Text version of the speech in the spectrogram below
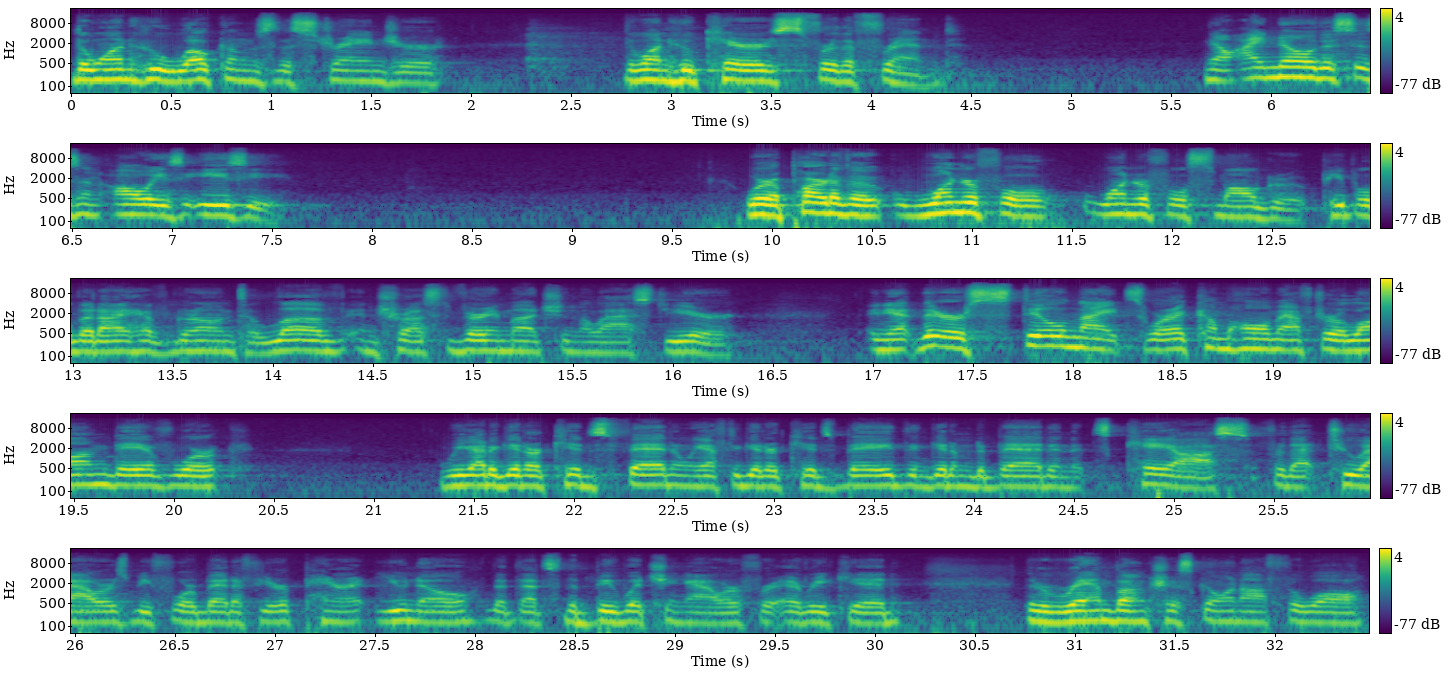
the one who welcomes the stranger, the one who cares for the friend. Now, I know this isn't always easy. We're a part of a wonderful, wonderful small group, people that I have grown to love and trust very much in the last year. And yet, there are still nights where I come home after a long day of work. We got to get our kids fed and we have to get our kids bathed and get them to bed, and it's chaos for that two hours before bed. If you're a parent, you know that that's the bewitching hour for every kid. They're rambunctious going off the wall.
